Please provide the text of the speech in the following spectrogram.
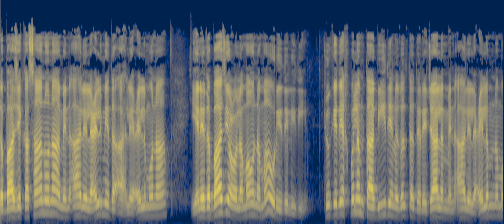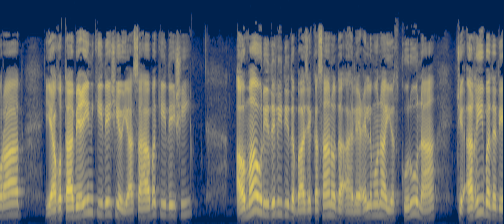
د بازي کسانو نه من اهل العلم د اهل علمنا یعنی د بازي علماو نه ما اوریدلی دي چونکه د خپلم تابعی دي نو دلته د رجال من اهل العلم نه مراد یا خو تابعین کې دي شي او یا صحابه کې دي شي او ما اوریدلی دی د بعضی کسانو د اهل علم نه یذکرون چې اغي به د دې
